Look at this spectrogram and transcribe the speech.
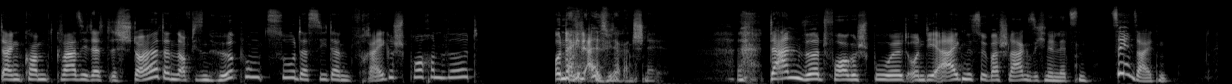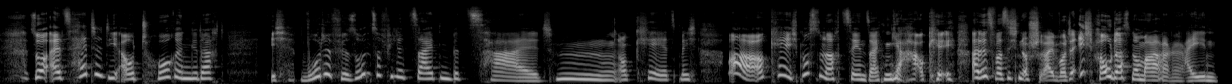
Dann kommt quasi, das, das steuert dann auf diesen Höhepunkt zu, dass sie dann freigesprochen wird. Und dann geht alles wieder ganz schnell. Dann wird vorgespult und die Ereignisse überschlagen sich in den letzten zehn Seiten. So als hätte die Autorin gedacht, ich wurde für so und so viele Seiten bezahlt. Hm, okay, jetzt bin ich. Ah, okay, ich muss nur noch zehn Seiten. Ja, okay, alles, was ich noch schreiben wollte. Ich hau das nochmal rein.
